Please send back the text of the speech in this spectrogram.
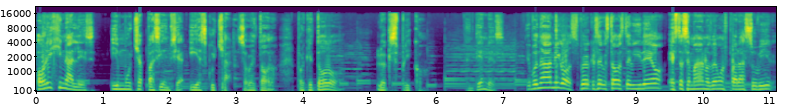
originales y mucha paciencia y escuchar sobre todo, porque todo lo explico. ¿Entiendes? Y pues nada amigos, espero que les haya gustado este video. Esta semana nos vemos para subir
